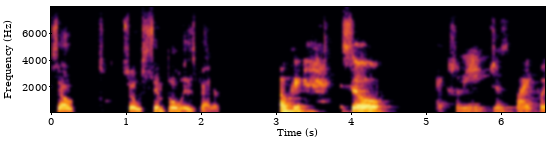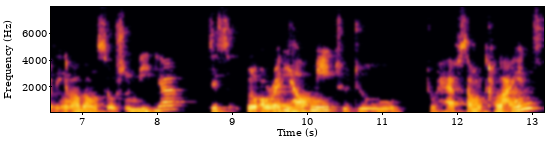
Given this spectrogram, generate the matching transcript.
So so simple is better. Okay. So actually just by putting it out on social media, this will already help me to to to have some clients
